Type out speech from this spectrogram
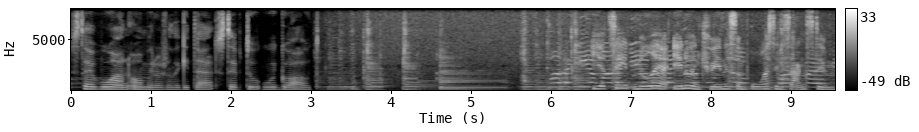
Step one, Omiros on the guitar. Step two, we go out. I Athen møder jeg endnu en kvinde, som bruger sin sangstemme.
